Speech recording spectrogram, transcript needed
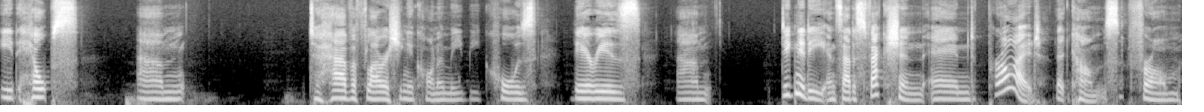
it helps um, to have a flourishing economy because there is um, dignity and satisfaction and pride that comes from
